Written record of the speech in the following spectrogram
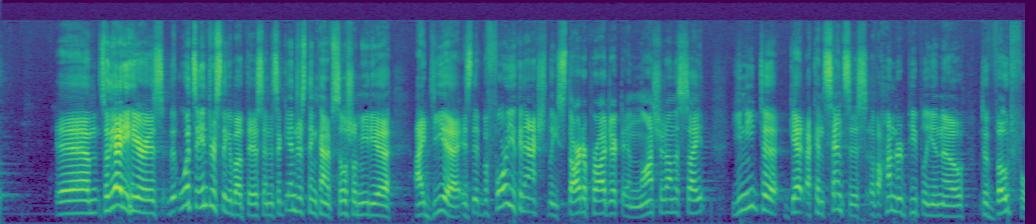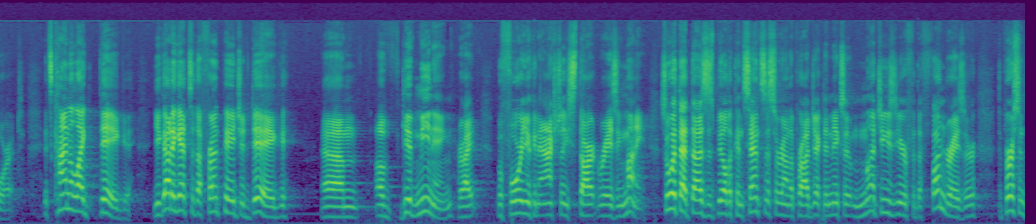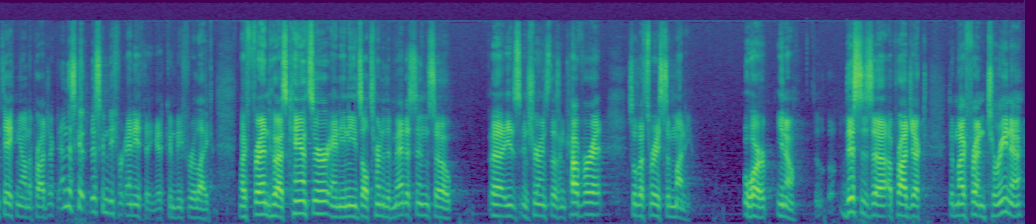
um, so the idea here is that what's interesting about this, and it's an interesting kind of social media idea, is that before you can actually start a project and launch it on the site, you need to get a consensus of 100 people you know to vote for it. It's kind of like Digg. You got to get to the front page of Digg um, of Give Meaning, right? Before you can actually start raising money. So what that does is build a consensus around the project and makes it much easier for the fundraiser, the person taking on the project, and this, could, this can be for anything. It can be for like my friend who has cancer and he needs alternative medicine, so uh, his insurance doesn't cover it, so let's raise some money. Or, you know, this is a, a project that my friend Tarina,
